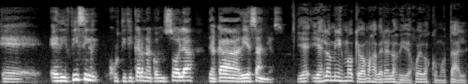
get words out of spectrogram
eh, es difícil justificar una consola de acá a 10 años. Y, es lo mismo que vamos a ver en los videojuegos como tal.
